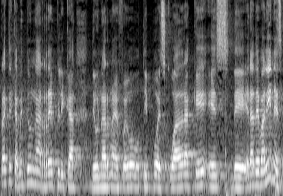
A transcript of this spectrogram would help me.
prácticamente una réplica de un arma de fuego tipo escuadra que es de era de balines.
